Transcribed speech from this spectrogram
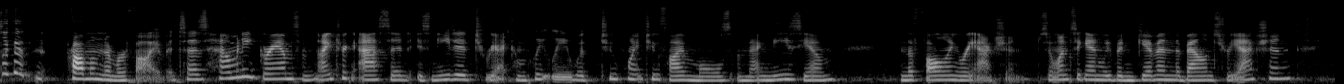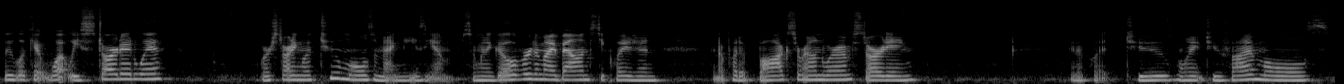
Let's look at problem number five. It says how many grams of nitric acid is needed to react completely with 2.25 moles of magnesium in the following reaction. So once again, we've been given the balanced reaction. If we look at what we started with, we're starting with two moles of magnesium. So I'm going to go over to my balanced equation. I'm going to put a box around where I'm starting. I'm going to put 2.25 moles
